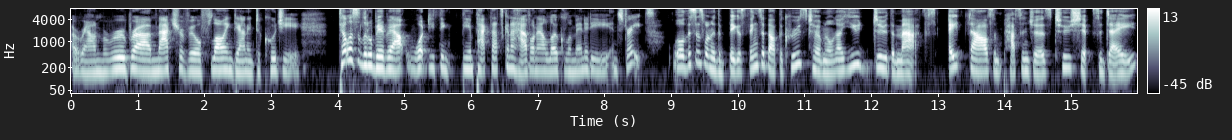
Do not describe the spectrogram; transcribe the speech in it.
around Maroubra, Matraville, flowing down into Coogee. Tell us a little bit about what do you think the impact that's going to have on our local amenity and streets? Well, this is one of the biggest things about the cruise terminal. Now, you do the maths 8,000 passengers, two ships a day.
